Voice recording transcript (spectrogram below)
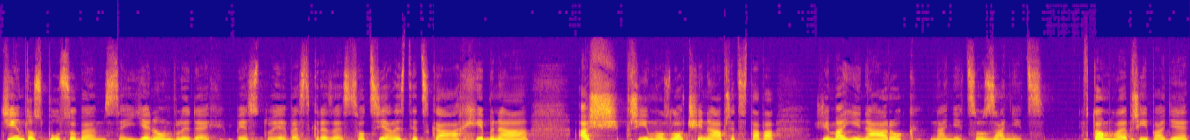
tímto způsobem se jenom v lidech pěstuje veskrze socialistická, chybná, až přímo zločinná představa, že mají nárok na něco za nic. V tomhle případě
